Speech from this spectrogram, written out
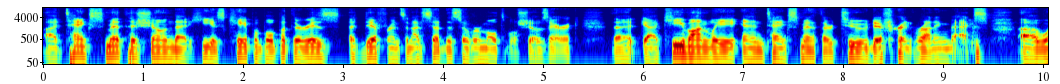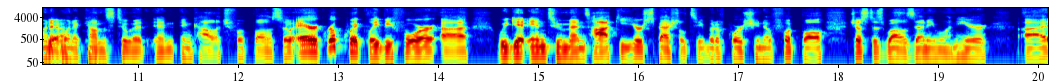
Uh, Tank Smith has shown that he is capable, but there is a difference. And I've said this over multiple shows, Eric, that uh, Keyvone Lee and Tank Smith are two different running backs uh, when, yeah. it, when it comes to it in, in college football. So, Eric, real quickly before uh, we get into men's hockey, your specialty, but of course, you know football just as well as anyone here. Uh,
